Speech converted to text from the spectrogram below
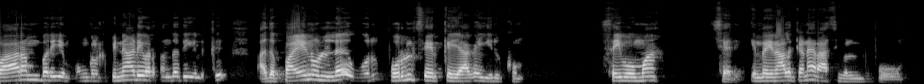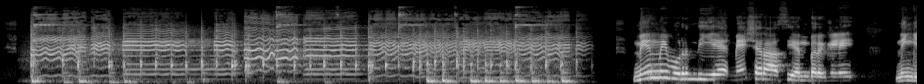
பாரம்பரியம் உங்களுக்கு பின்னாடி வர சந்ததிகளுக்கு அது பயனுள்ள ஒரு பொருள் சேர்க்கையாக இருக்கும். செய்வோமா? சரி இன்றைய நாளுக்கான ராசி பலனுக்கு போவோம். மேன்மை பொருந்திய மேஷராசி அன்பர்களே நீங்க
